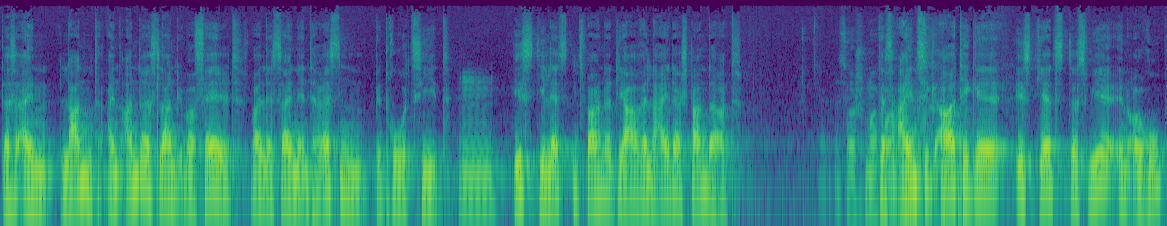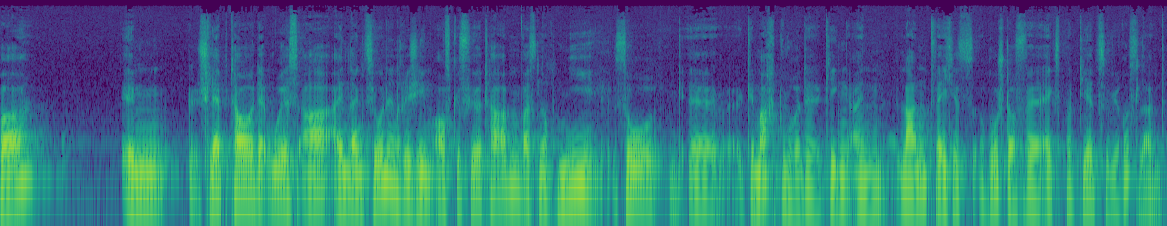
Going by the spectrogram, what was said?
dass ein Land ein anderes Land überfällt, weil es seine Interessen bedroht sieht, mhm. ist die letzten 200 Jahre leider Standard. Das, das Einzigartige ist jetzt, dass wir in Europa im Schlepptau der USA ein Sanktionenregime aufgeführt haben, was noch nie so äh, gemacht wurde gegen ein Land, welches Rohstoffe exportiert, so wie Russland.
